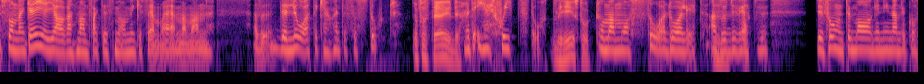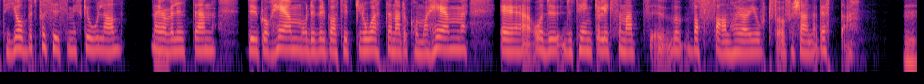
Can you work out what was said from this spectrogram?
Sådana grejer gör att man faktiskt mår mycket sämre än vad man... Alltså, det låter kanske inte så stort, Ja, fast det är ju det. men det är skitstort. Det är stort. Och man mår så dåligt. Alltså Mm. du vet, du, du får ont i magen innan du går till jobbet, precis som i skolan, när jag var liten. Du går hem och du vill bara typ gråta när du kommer hem. Eh, och du, du tänker liksom att, eh, vad, fan har jag gjort för att förtjäna detta? Mm.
